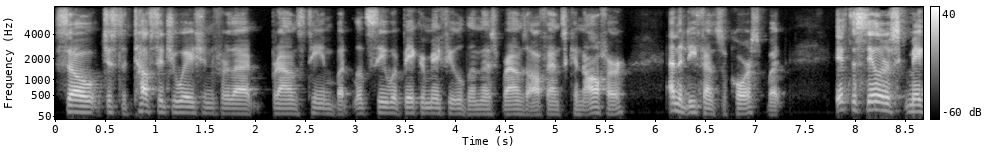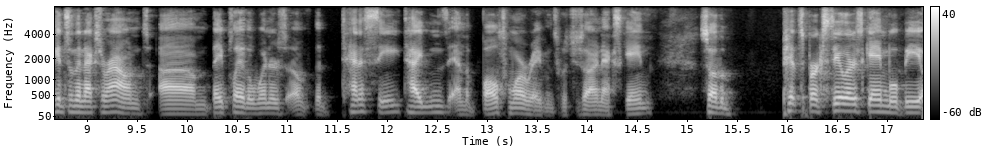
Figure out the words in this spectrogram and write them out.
So just a tough situation for that Browns team. But let's see what Baker Mayfield and this Browns offense can offer, and the defense, of course. But if the Steelers make it to the next round, um, they play the winners of the Tennessee Titans and the Baltimore Ravens, which is our next game. So the Pittsburgh Steelers game will be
